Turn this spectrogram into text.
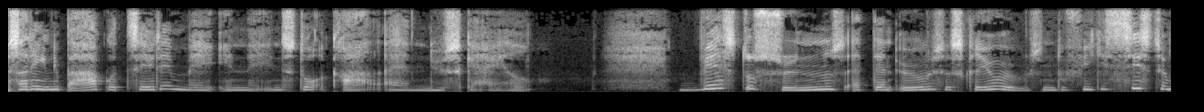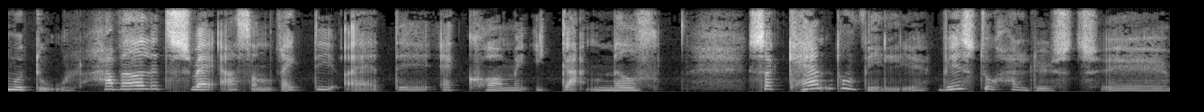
så er det egentlig bare at gå til det med en, en stor grad af nysgerrighed. Hvis du synes, at den øvelse, skriveøvelsen, du fik i sidste modul, har været lidt svær sådan rigtig at, øh, at komme i gang med, så kan du vælge, hvis du har lyst, øh,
